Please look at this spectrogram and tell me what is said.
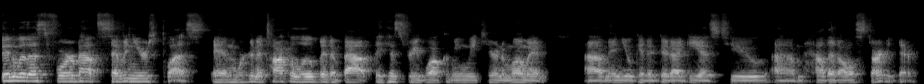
been with us for about seven years plus. And we're gonna talk a little bit about the history of Welcoming Week here in a moment. Um, and you'll get a good idea as to um, how that all started there.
